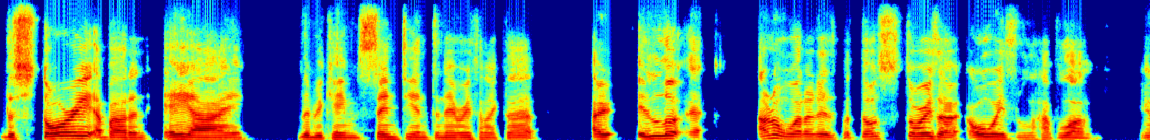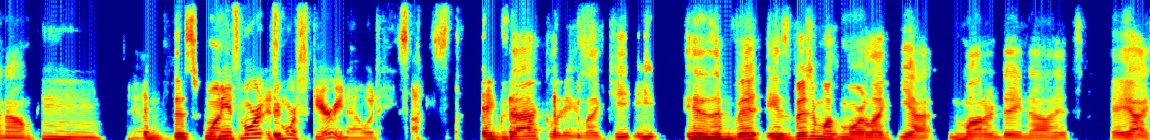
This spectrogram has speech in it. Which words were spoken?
the story about an AI that became sentient and everything like that. I it look I don't know what it is, but those stories I always have loved, you know. Mm, yeah. And this one, I mean, it's more it's if- more scary nowadays. Honestly. Exactly. Like he, he his invi his vision was more like, yeah, modern day now it's AI.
